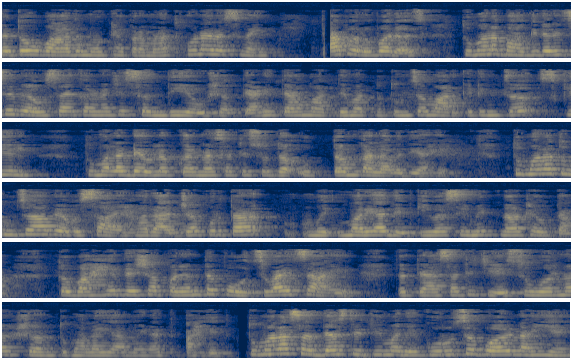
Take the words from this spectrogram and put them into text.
तर तो वाद मोठ्या प्रमाणात होणारच नाही. त्याबरोबरच तुम्हाला भागीदारीचे व्यवसाय करण्याची संधी येऊ शकते आणि त्या माध्यमातून तुमचं मार्केटिंगचं स्किल तुम्हाला डेव्हलप करण्यासाठी सुद्धा उत्तम कालावधी आहे. तुम्हाला तुमचा व्यवसाय हा राज्यापुरता म- मर्यादित किंवा सीमित न ठेवता तो बाहेर देशापर्यंत पोहोचवायचा आहे तर त्यासाठीचे सुवर्ण क्षण तुम्हाला या महिन्यात आहेत. तुम्हाला सध्या स्थितीमध्ये गुरुचं बळ नाहीये.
